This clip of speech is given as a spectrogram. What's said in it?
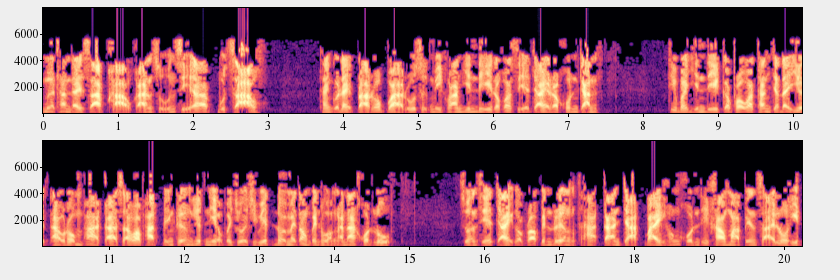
เมื่อท่านได้ทราบข่าวการสูญเสียบุตรสาว ท่านก็ได้ปรารบว่ารู้สึกมีความยินดีแล้วก็เสียใจระคนกัน ที่ว่ายินดีก็เพราะว่าท่านจะได้ยึดเอาร่มผ้ากาสาวพัดเป็นเครื่องยึดเหนี่ยวไปช่วยชีวิต โดยไม่ต้องเป็นห่วงอนาคตลูก ส่วนเสียใจก็เพราะเป็นเรื่องการจากไปของคนที่เข้ามาเป็นสายโลหิต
